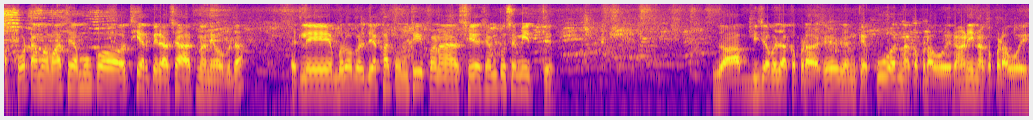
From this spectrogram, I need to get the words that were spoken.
આ ફોટામાં માથે અમુક હથિયાર પહેર્યા છે, હાથના ને એવા બધા. એટલે બરોબર દેખાતું નથી, પણ આ છે સેમ ટુ સેમ ઈ જ તે. આ બીજા બધા કપડાં છે, જેમ કે કુંવરના કપડાં હોય, રાણીના કપડાં હોય.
